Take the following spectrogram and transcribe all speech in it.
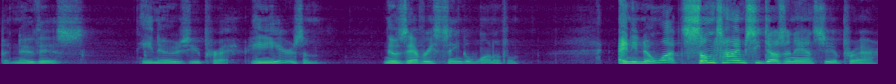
But know this He knows you pray, He hears them, knows every single one of them. And you know what? Sometimes He doesn't answer your prayer,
